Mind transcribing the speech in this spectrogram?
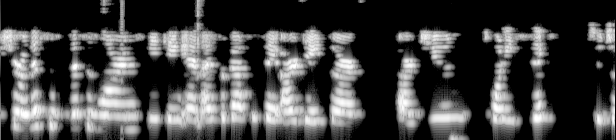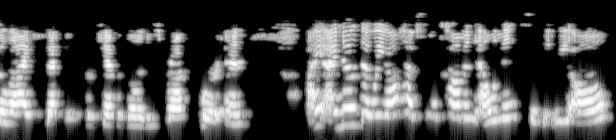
Sure. This is this is Lauren speaking, and I forgot to say our dates are are June 26th to July 2nd for Campabilities Brockport, and I, I know that we all have some common elements, so that we all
